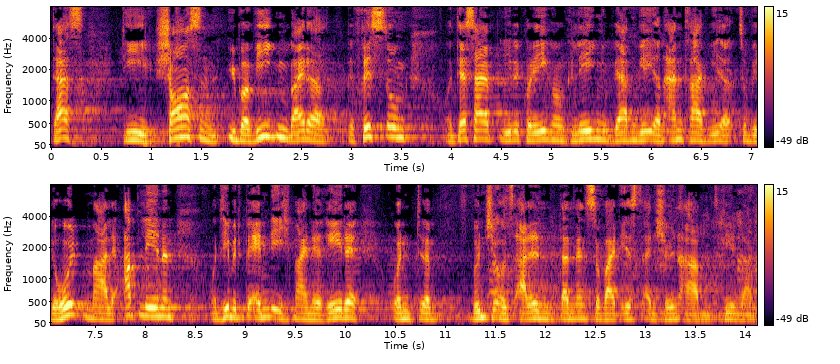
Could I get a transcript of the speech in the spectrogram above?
dass die Chancen überwiegen bei der Befristung und deshalb, liebe Kolleginnen und Kollegen, werden wir Ihren Antrag wieder zum wiederholten Male ablehnen. Und hiermit beende ich meine Rede und äh, wünsche uns allen dann, wenn es soweit ist, einen schönen Abend. Vielen Dank.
